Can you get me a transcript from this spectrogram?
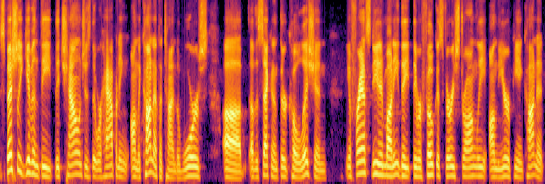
especially given the the challenges that were happening on the continent at the time, the wars uh, of the second and third coalition, you know, France needed money. They they were focused very strongly on the European continent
